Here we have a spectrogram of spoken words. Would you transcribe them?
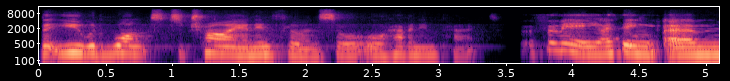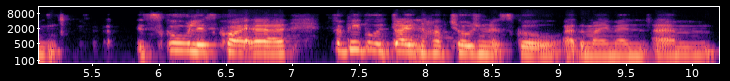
that you would want to try and influence or, or have an impact? For me i think um, school is quite a for people that don't have children at school at the moment um,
